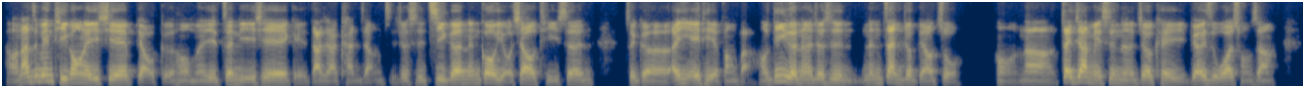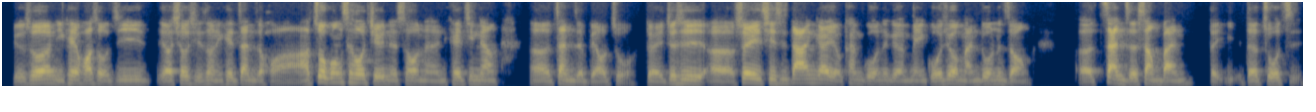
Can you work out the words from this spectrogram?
好，那这边提供了一些表格哈，我们也整理一些给大家看，这样子就是几个能够有效提升这个 NEAT 的方法。好，第一个呢就是能站就不要坐。哦，那在家没事呢，就可以不要一直窝在床上。比如说，你可以滑手机，要休息的时候你可以站着滑啊。坐公车或捷运的时候呢，你可以尽量呃站着不要坐。对，就是呃，所以其实大家应该有看过那个美国就有蛮多那种呃站着上班的的桌子。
